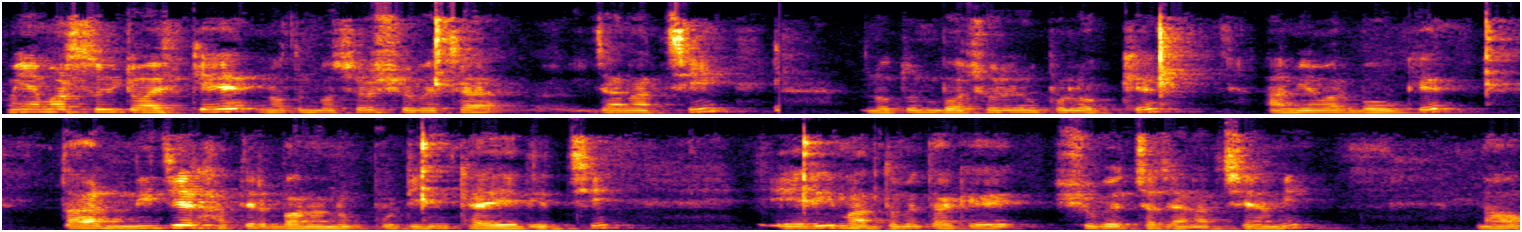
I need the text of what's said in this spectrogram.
আমি আমার সুইট ওয়াইফকে নতুন বছরের শুভেচ্ছা জানাচ্ছি। নতুন বছরের উপলক্ষে আমি আমার বউকে তার নিজের হাতের বানানো পুডিং খাইয়ে দিচ্ছি। এরই মাধ্যমে তাকে শুভেচ্ছা জানাচ্ছি আমি। নাও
